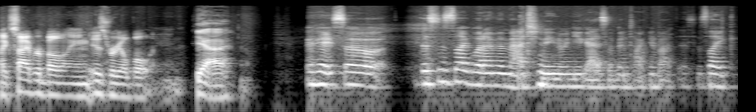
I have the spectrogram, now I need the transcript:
like cyberbullying is real bullying. Yeah. Okay, so this is like what I'm imagining when you guys have been talking about this. Is like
